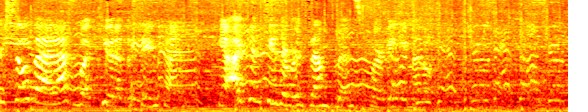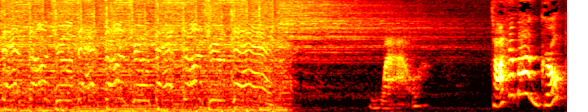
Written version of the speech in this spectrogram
They're so badass but cute at the same time. Yeah, I can see the resemblance for Babymetal. Wow. Talk about girl.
